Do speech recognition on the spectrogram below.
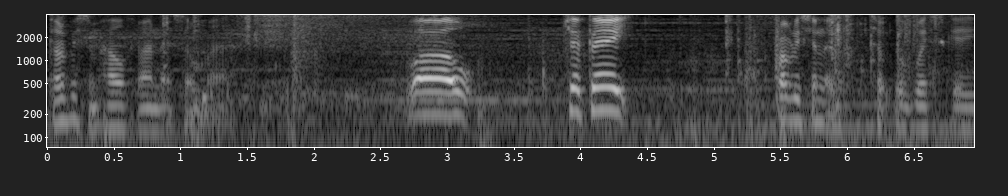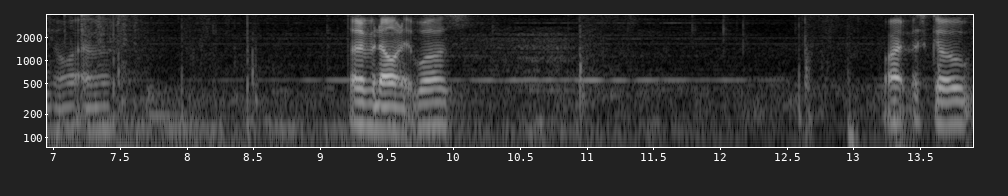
gotta be some health around there somewhere. Whoa! Chippy! Probably shouldn't have took the whiskey or whatever. Don't even know what it was. Right, let's go.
